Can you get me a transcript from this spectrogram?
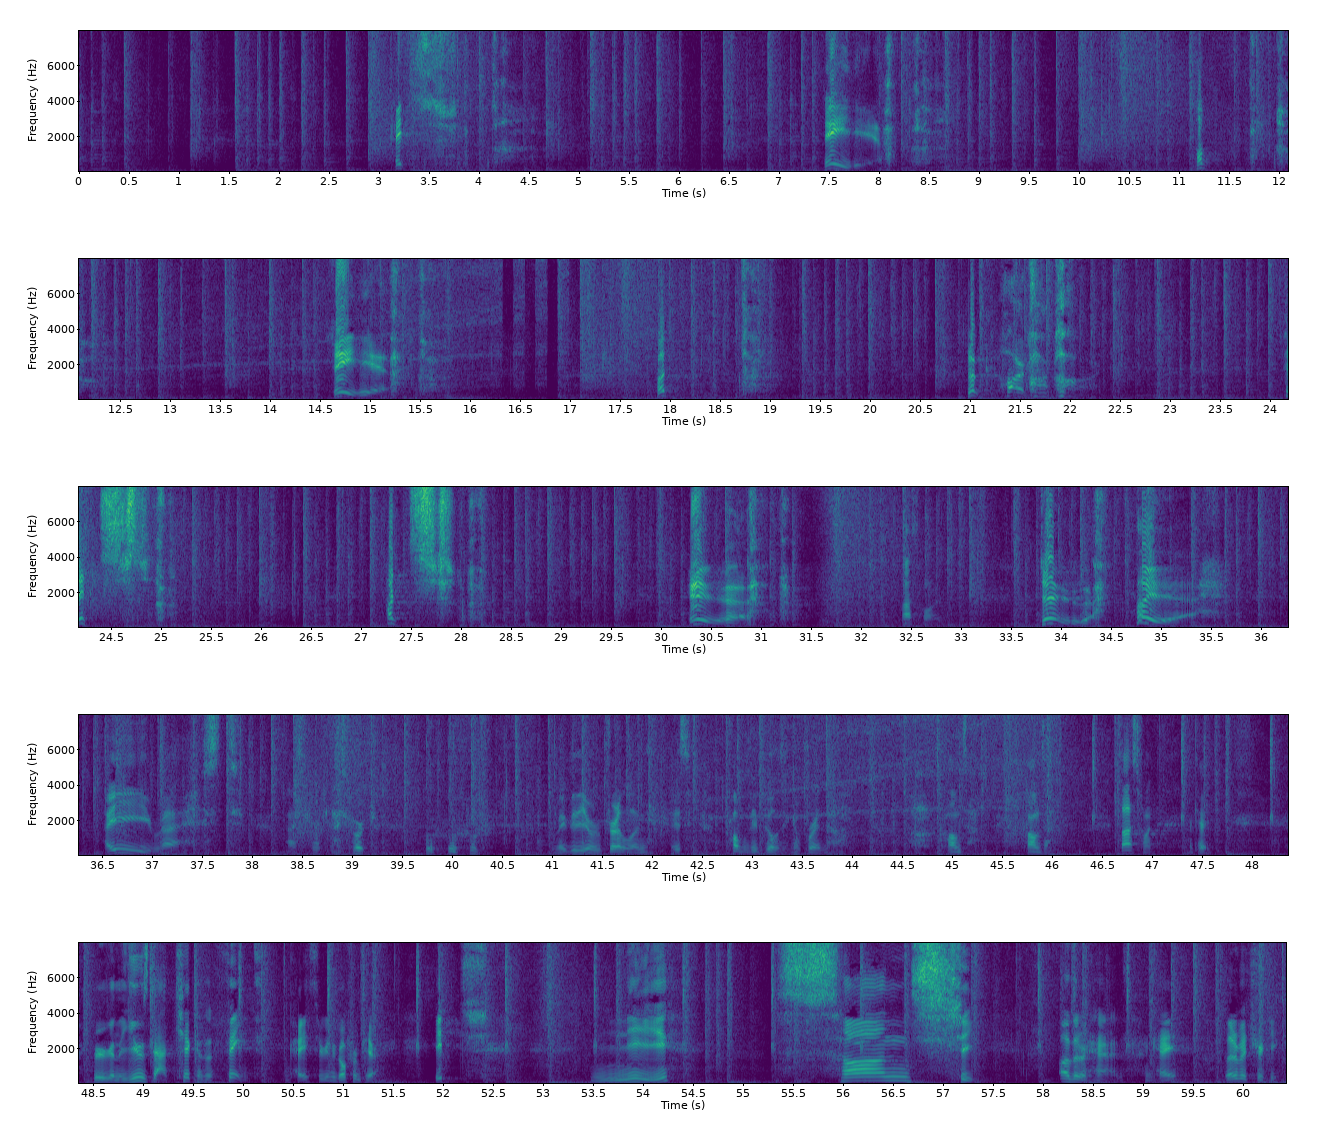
H. Hey. Up. Hey. Up. Look hard. Hey. Last one. Two. Hey. Hey, rest. Nice work, nice work. Maybe the adrenaline is probably building up right now. Calm down, calm down. Last one. Okay. We're gonna use that kick as a feint. Okay, so you're gonna go from here. Ich, knee, san, shi. Other hand, okay? A little bit tricky.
